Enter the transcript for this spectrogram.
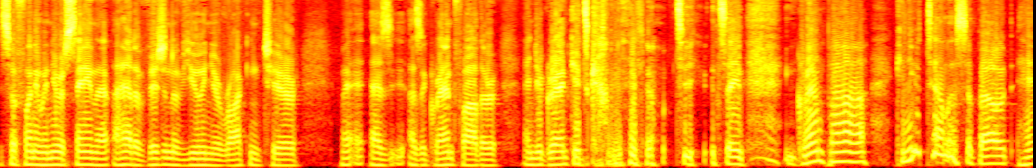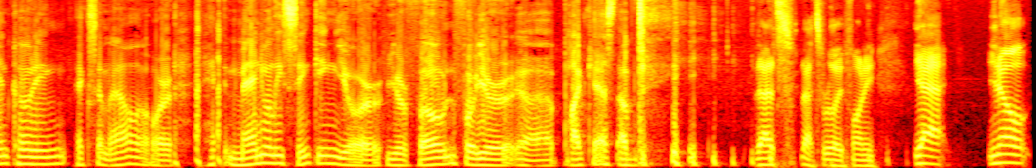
It's so funny when you were saying that. I had a vision of you in your rocking chair as as a grandfather, and your grandkids coming up to you and saying, "Grandpa, can you tell us about hand coding XML or manually syncing your your phone for your uh, podcast update?" that's that's really funny. Yeah, you know,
